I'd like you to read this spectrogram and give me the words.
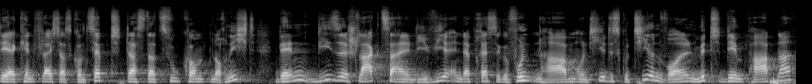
der kennt vielleicht das Konzept, das dazu kommt, noch nicht. Denn diese Schlagzeilen, die wir in der Presse gefunden haben und hier diskutieren wollen mit dem Partner,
